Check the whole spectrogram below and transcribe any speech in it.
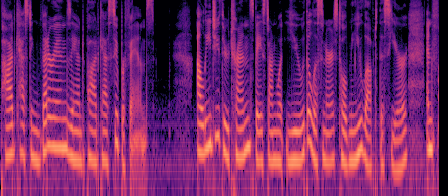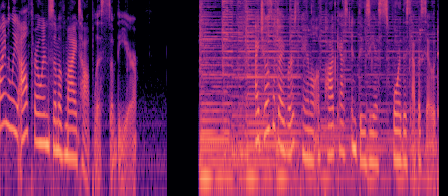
podcasting veterans and podcast superfans. I'll lead you through trends based on what you, the listeners, told me you loved this year, and finally, I'll throw in some of my top lists of the year. I chose a diverse panel of podcast enthusiasts for this episode.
